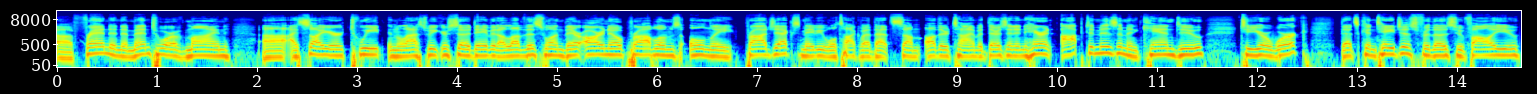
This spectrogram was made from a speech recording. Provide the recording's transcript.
a, friend and a mentor of mine. Uh, I saw your tweet in the last week or so, David. I love this one. There are no problems, only projects. Maybe we'll talk about that some other time, but there's an inherent optimism and can do to your work that's contagious for those who follow you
